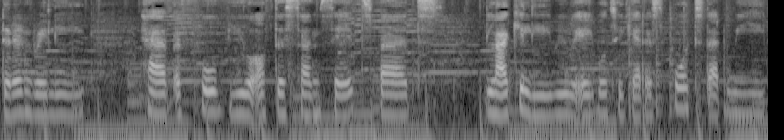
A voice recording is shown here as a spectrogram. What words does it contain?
didn't really have a full view of the sunset, but luckily we were able to get a spot that we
